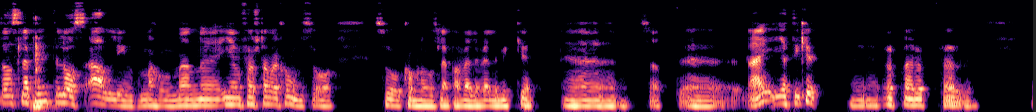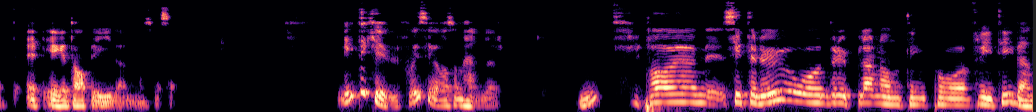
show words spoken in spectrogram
de släpper inte loss all information men eh, i en första version så, så kommer de att släppa väldigt, väldigt mycket. Eh, så att, eh, nej, jättekul. Eh, öppnar upp för ett, ett eget API där, måste jag säga. Lite kul, får vi se vad som händer. Mm. Vad, eh, sitter du och drypplar någonting på fritiden?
